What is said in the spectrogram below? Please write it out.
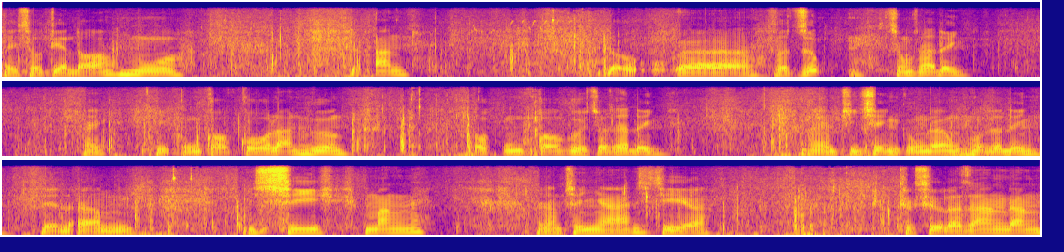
lấy số tiền đó mua thức ăn đồ uh, vật dụng trong gia đình đấy thì cũng có cô Lan Hương cô cũng có gửi cho gia đình. Đấy, em chính trình cũng đã ủng hộ gia đình để làm cái xi măng ấy để làm xây nhà ấy. thì uh, thực sự là Giang đang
